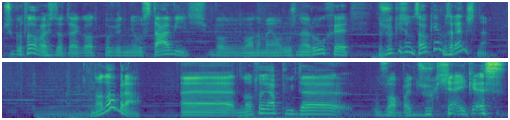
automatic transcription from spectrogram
przygotować do tego, odpowiednio ustawić, bo one mają różne ruchy. Te żuki są całkiem zręczne. No dobra, e, no to ja pójdę złapać żuki, I guess.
